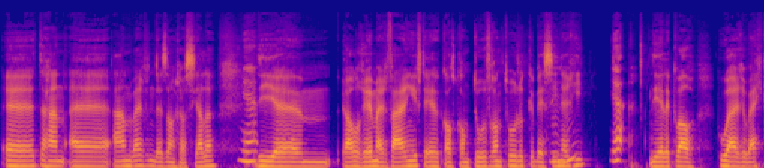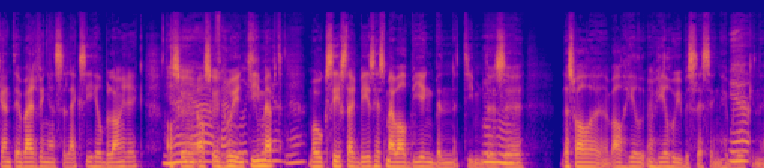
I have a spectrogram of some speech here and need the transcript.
eh, te gaan eh, aanwerven. Dat is dan Graciella, ja. die ehm, ja, al ruime ervaring heeft eigenlijk als kantoorverantwoordelijke bij Synergie. Ja. Die eigenlijk wel hoe haar weg kent in werving en selectie, heel belangrijk. Als, Ja, je, als je een groeiend team hebt, maar ook zeer sterk bezig is met well-being binnen het team. Dus Mhm. Dat is wel, eh, wel heel, een heel goede beslissing gebleken. hè.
